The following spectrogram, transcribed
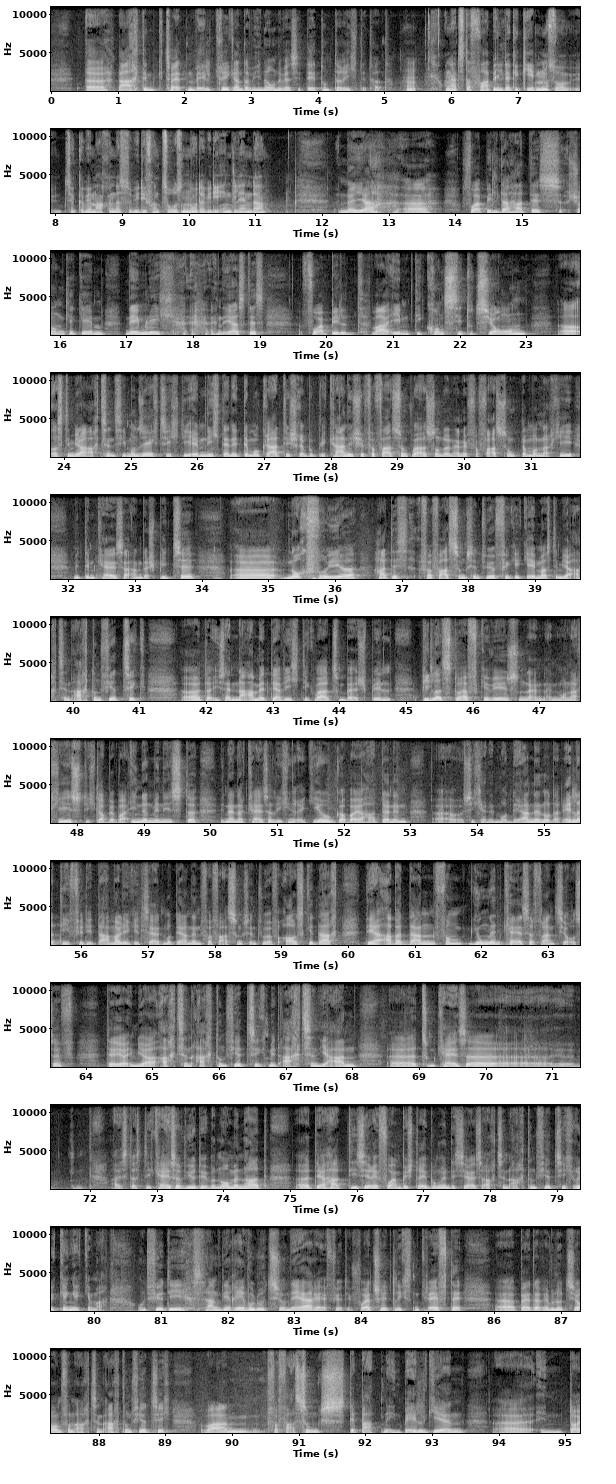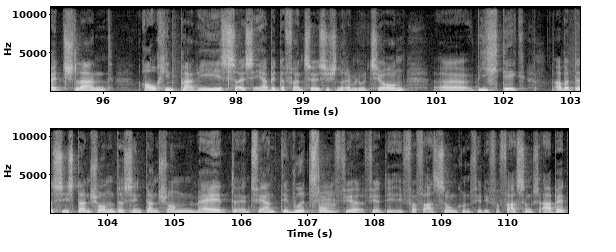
äh, nach dem Zweiten Weltkrieg an der Wiener Universität unterrichtet hat. Hm. Und hat es da Vorbilder gegeben, so circa wir machen das so wie die Franzosen oder wie die Engländer? Naja, äh, Vorbilder hat es schon gegeben, nämlich ein erstes Vorbild war eben die Konstitution äh, aus dem Jahr 1867, die eben nicht eine demokratisch-republikanische Verfassung war, sondern eine Verfassung der Monarchie mit dem Kaiser an der Spitze. Äh, noch früher hat es Verfassungsentwürfe gegeben aus dem Jahr 1848. Äh, da ist ein Name, der wichtig war, zum Beispiel Pillersdorf gewesen, ein, ein Monarchist. Ich glaube, er war Innenminister in einer kaiserlichen Regierung, aber er hat einen, äh, sich einen modernen oder relativ für die damalige Zeit modernen Verfassungsentwurf ausgedacht, der aber dann vom jungen Kaiser Franz Josef der ja im Jahr 1848 mit 18 Jahren äh, zum Kaiser, äh, als das die Kaiserwürde übernommen hat, äh, der hat diese Reformbestrebungen des Jahres 1848 rückgängig gemacht. Und für die, sagen wir, Revolutionäre, für die fortschrittlichsten Kräfte äh, bei der Revolution von 1848 waren Verfassungsdebatten in Belgien, äh, in Deutschland, auch in Paris als Erbe der französischen Revolution wichtig. Aber das ist dann schon, das sind dann schon weit entfernte Wurzeln mhm. für, für die Verfassung und für die Verfassungsarbeit.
